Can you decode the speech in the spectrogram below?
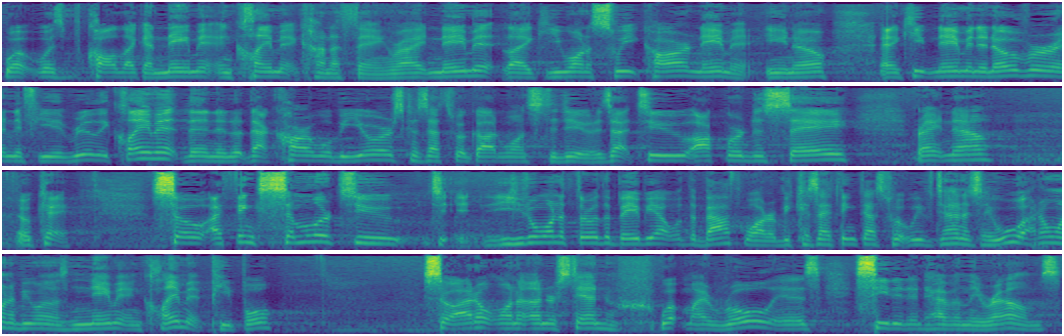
what was called like a name it and claim it kind of thing, right? Name it like you want a sweet car, name it, you know, and keep naming it over, and if you really claim it, then it, that car will be yours because that's what God wants to do. Is that too awkward to say right now? Okay. So I think similar to, to, you don't want to throw the baby out with the bathwater because I think that's what we've done and say, ooh, I don't want to be one of those name it and claim it people. So I don't want to understand what my role is seated in heavenly realms.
